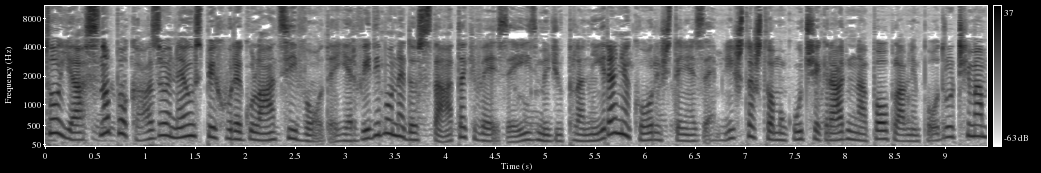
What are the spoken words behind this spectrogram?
To jasno pokazuje neuspjeh u regulaciji vode, jer vidimo nedostatak veze između planiranja korištenja zemljišta što omogućuje gradnju na poplavnim područjima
